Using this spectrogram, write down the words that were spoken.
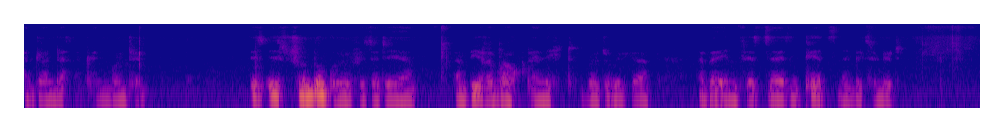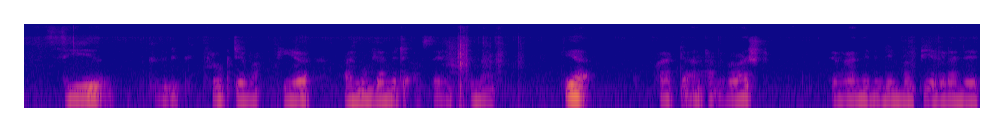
Anton das erkennen konnte. Es ist schon dunkel, flüsterte er. Vampire brauchen kein Licht, wollte Rüdiger, aber im Festsaal sind Kerzen angezündet. Sie flog der Vampir an und landete auf seinem Zimmer. Hier, fragte Anton überrascht. Er war neben dem Vampir gelandet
